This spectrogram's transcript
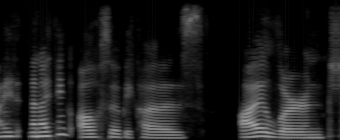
I and I think also because I learned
